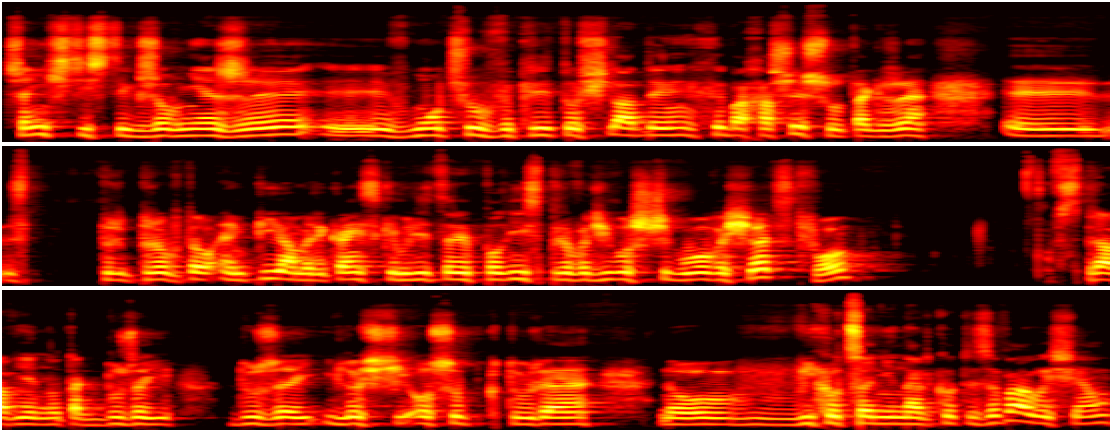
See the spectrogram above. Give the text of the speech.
części z tych żołnierzy y, w moczu wykryto ślady chyba haszyszu, także y, to MP amerykańskie Military Police prowadziło szczegółowe śledztwo w sprawie no, tak dużej, dużej ilości osób, które no, w ich ocenie narkotyzowały się.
